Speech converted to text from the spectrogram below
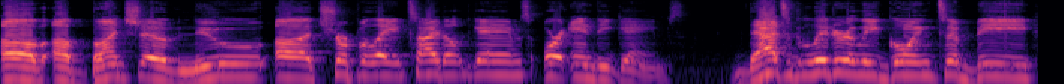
of a bunch of new uh AAA titled games or indie games. That's literally going to be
